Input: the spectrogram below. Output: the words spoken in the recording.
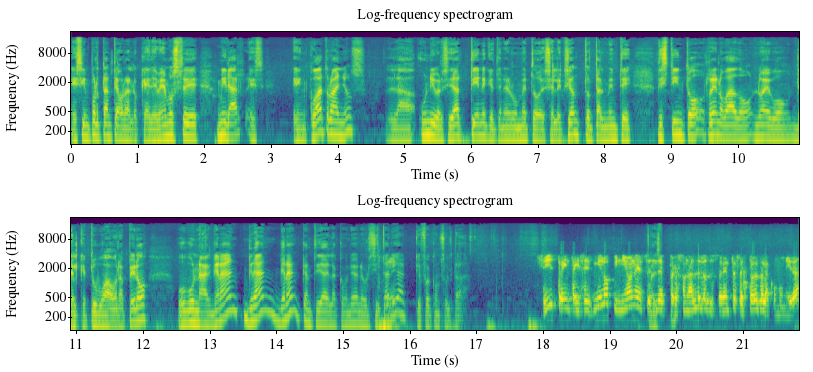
es importante, ahora lo que debemos mirar es en cuatro años la universidad tiene que tener un método de selección totalmente distinto, renovado, nuevo del que tuvo ahora. Pero hubo una gran, gran, gran cantidad de la comunidad universitaria que fue consultada. Sí, 36 mil opiniones es de personal de los diferentes sectores de la comunidad.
